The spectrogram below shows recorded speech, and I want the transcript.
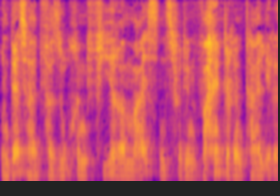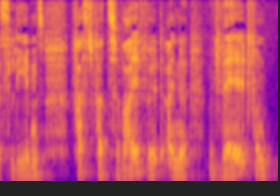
Und deshalb versuchen Vierer meistens für den weiteren Teil ihres Lebens fast verzweifelt eine Welt von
